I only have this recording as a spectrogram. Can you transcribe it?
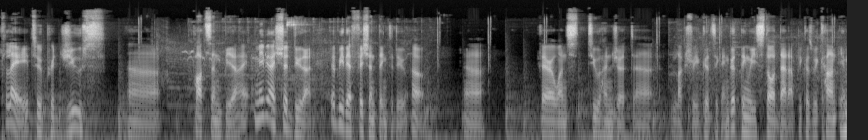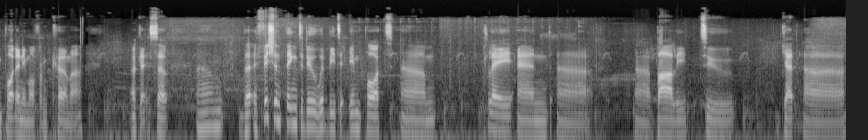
clay to produce uh, pots and beer. I, maybe I should do that. It would be the efficient thing to do. Oh, uh, Pharaoh wants 200 uh, luxury goods again. Good thing we stored that up because we can't import anymore from Kerma. Okay, so um, the efficient thing to do would be to import um, clay and uh, uh, to get uh,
